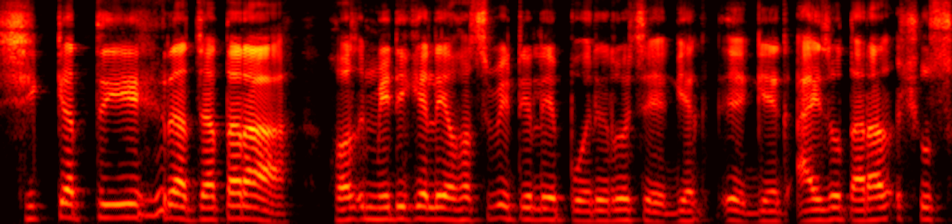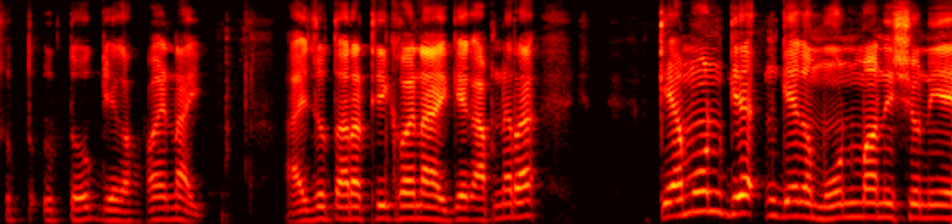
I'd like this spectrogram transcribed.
শিক্ষার্থীরা যাতারা মেডিকেলে, হসপিটালে পড়ে রয়েছে। গেগ আইজো তারা সুস্থ গেগ হয় নাই। আইজো তারা ঠিক হয় নাই। গেগ, আপনারা কেমন গেগা মন মানিস নিয়ে,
